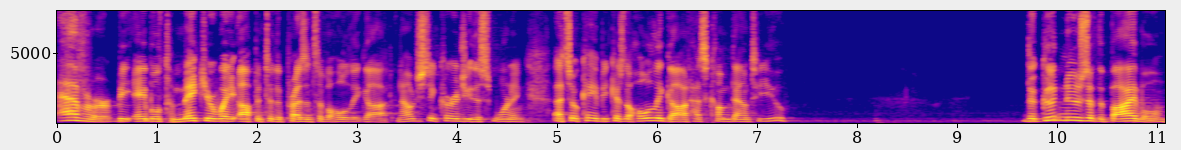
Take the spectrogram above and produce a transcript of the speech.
ever be able to make your way up into the presence of a holy God. And I would just encourage you this morning that's okay because the holy God has come down to you. The good news of the Bible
